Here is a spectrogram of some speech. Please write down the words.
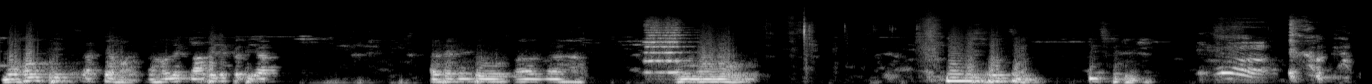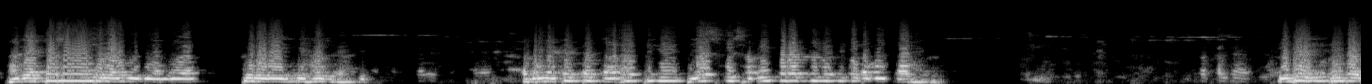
মহল ঠিক রাখতে হয়, তাহলে ক্লাবের একটা বিরাট এটা কিন্তু ইতিহাস থেকে দেশকে স্বাধীন করার জন্য কিন্তু তখন ক্লাব হবে। ইভেন পূজার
